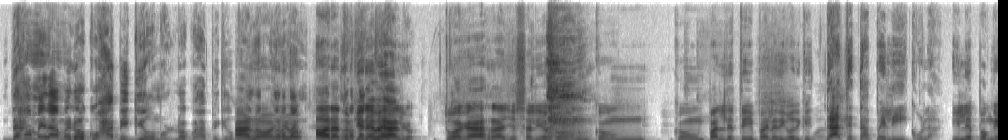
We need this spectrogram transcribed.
déjame darme loco Happy Gilmore, loco, Happy Gilmore. Ah, no, yo... tan- Ahora, no ¿tú quieres ver cool. algo? Tú agarras, yo salí con, con, con un par de tipas y le digo, de que, date esta película. Y le pongo,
